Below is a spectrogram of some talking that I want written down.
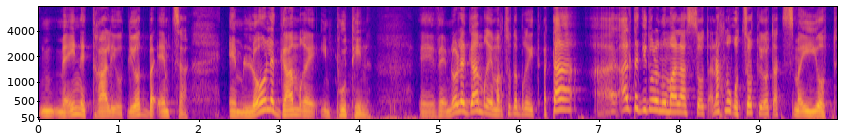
מעין ניטרליות, להיות באמצע. הם לא לגמרי עם פוטין. אה, והם לא לגמרי עם ארצות הברית. אתה, אל תגידו לנו מה לעשות, אנחנו רוצות להיות עצמאיות.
